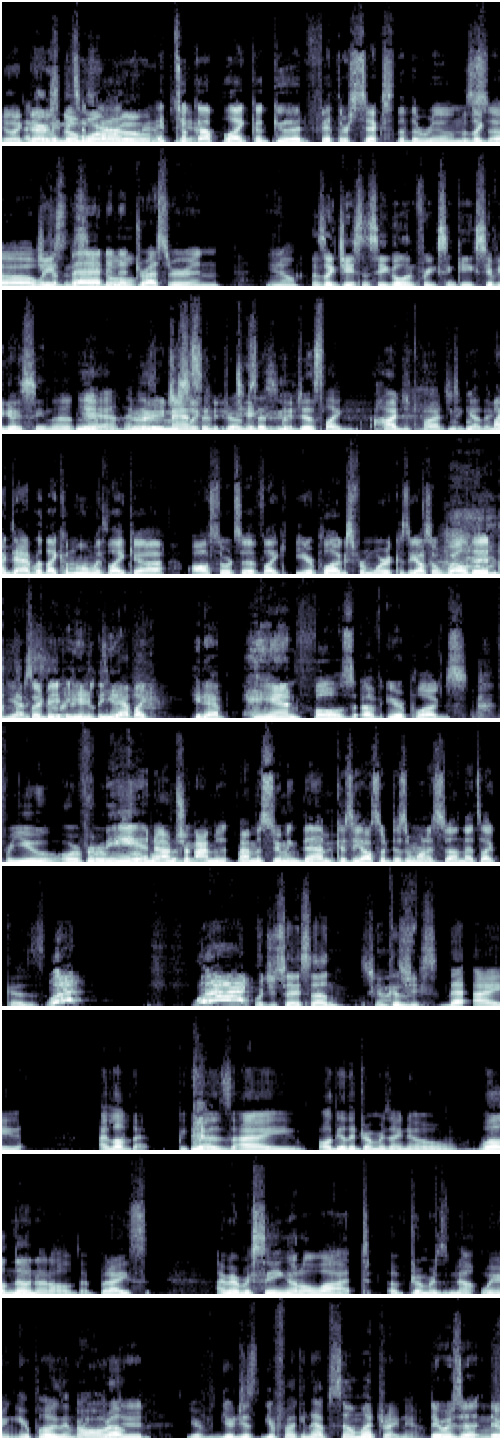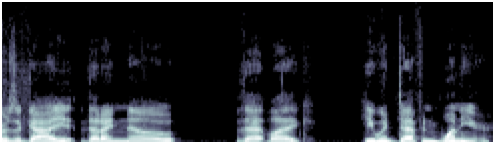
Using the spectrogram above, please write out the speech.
You're like, there's no more up- room. It took Yeah. up like a good fifth or sixth of the room. It was like so with a Jason bed and a dresser, and you know, It was like Jason Segel and Freaks and Geeks. Have you guys seen that? Yeah, and Right, just, massive like, drum takes sets it. of just like hodgepodge together. my dad would like come home with like uh, all sorts of like earplugs from work because he also welded. Yes. so it'd be, he'd, he'd have like. He'd have handfuls of earplugs for you or for, for, me, for and both I'm sure? I'm I'm assuming them because he also doesn't want a son that's like because what, what? What'd you say, son? Because jeez. that I I love that because I all the other drummers I know well no not all of them but I. I remember seeing a lot of drummers not wearing earplugs. I'm like, Oh, bro, dude. you're you're just you're fucking up so much right now. There was a mm. there was a guy that I know that like he went deaf in one ear,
